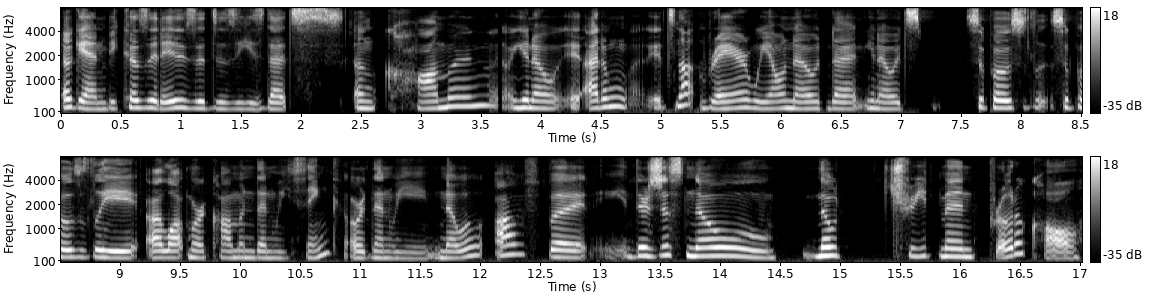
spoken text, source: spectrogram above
again, because it is a disease that's uncommon, you know, I don't, it's not rare. We all know that, you know, it's supposed supposedly a lot more common than we think or than we know of but there's just no no treatment protocol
